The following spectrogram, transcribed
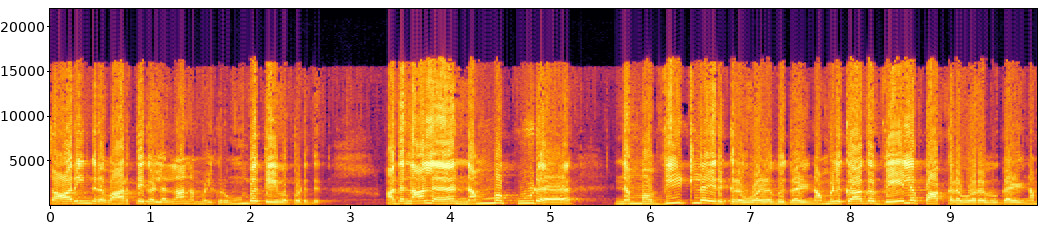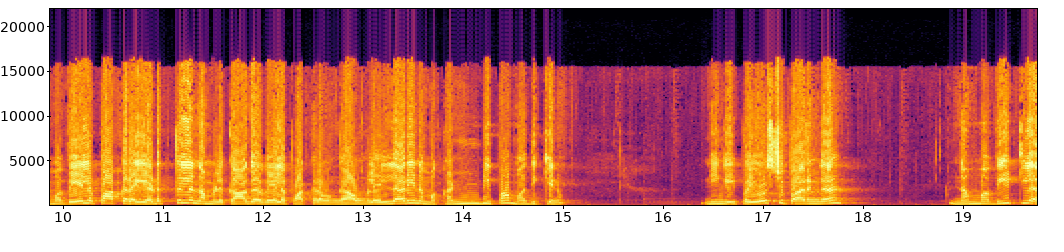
சாரிங்கிற வார்த்தைகள் எல்லாம் நம்மளுக்கு ரொம்ப தேவைப்படுது. அதனால் நம்ம கூட நம்ம வீட்டில் இருக்கிற உறவுகள் நம்மளுக்காக வேலை பார்க்குற உறவுகள் நம்ம வேலை பார்க்குற இடத்துல நம்மளுக்காக வேலை பார்க்குறவங்க அவங்கள எல்லாரையும் நம்ம கண்டிப்பாக மதிக்கணும். நீங்கள் இப்போ யோசிச்சு பாருங்க நம்ம வீட்டில்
